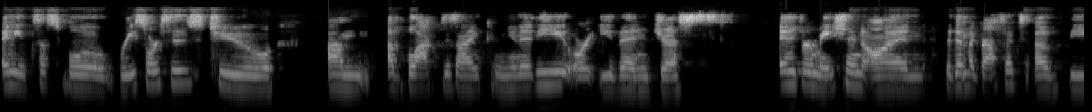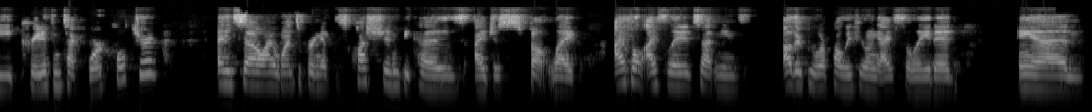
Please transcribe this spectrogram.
any accessible resources to um, a Black design community or even just information on the demographics of the creative and tech work culture. And so I want to bring up this question because I just felt like I felt isolated. So that means other people are probably feeling isolated. And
